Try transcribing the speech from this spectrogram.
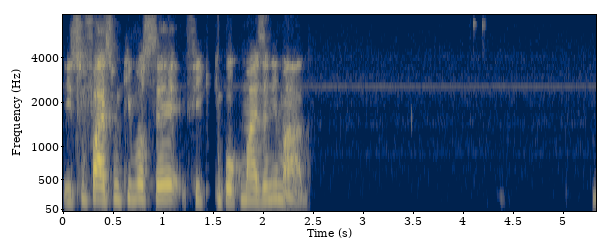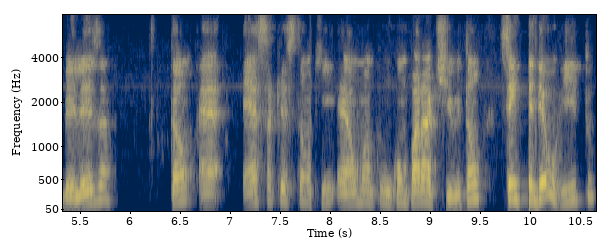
Isso faz com que você fique um pouco mais animado. Beleza? Então, é, essa questão aqui é uma, um comparativo. Então, você entendeu o rito,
